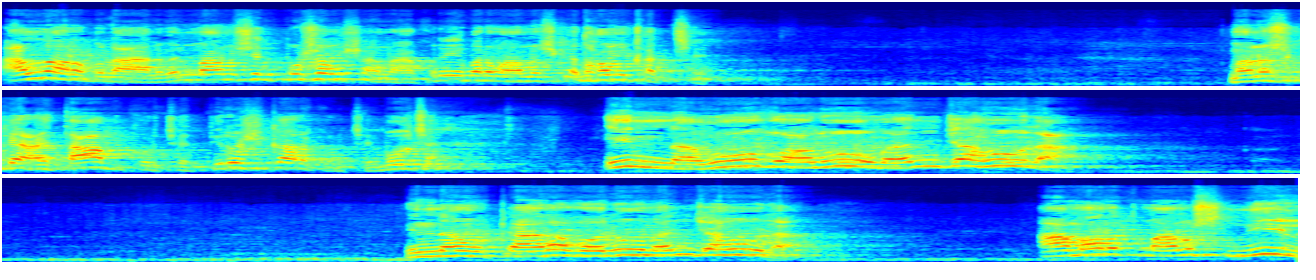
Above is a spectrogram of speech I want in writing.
আল্লাহ রবুল্লা আলমিন মানুষের প্রশংসা না করে এবার মানুষকে ধম খাচ্ছে। মানুষকে আয়তাব করছে, তিরস্কার করছে, বলছে আমানত মানুষ নিল,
